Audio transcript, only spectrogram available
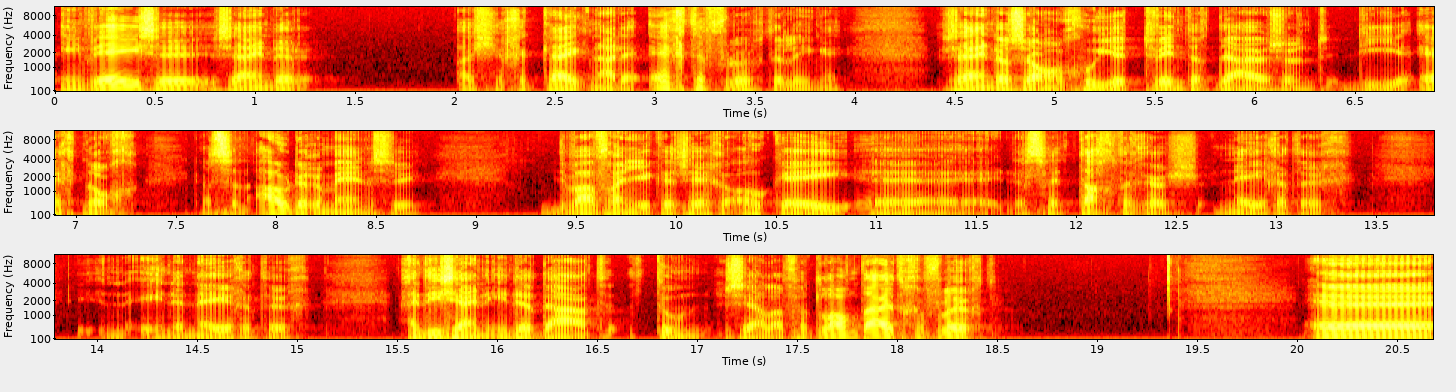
in wezen zijn er als je kijkt naar de echte vluchtelingen, zijn er zo'n goede 20.000 die echt nog, dat zijn oudere mensen, waarvan je kan zeggen: oké, uh, dat zijn 80ers, 90, 91. En die zijn inderdaad toen zelf het land uitgevlucht. Uh,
